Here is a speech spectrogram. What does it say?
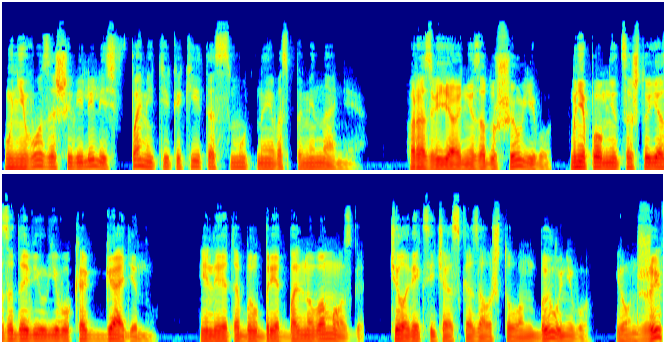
У него зашевелились в памяти какие-то смутные воспоминания. Разве я не задушил его? Мне помнится, что я задавил его как гадину. Или это был бред больного мозга? Человек сейчас сказал, что он был у него, и он жив.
